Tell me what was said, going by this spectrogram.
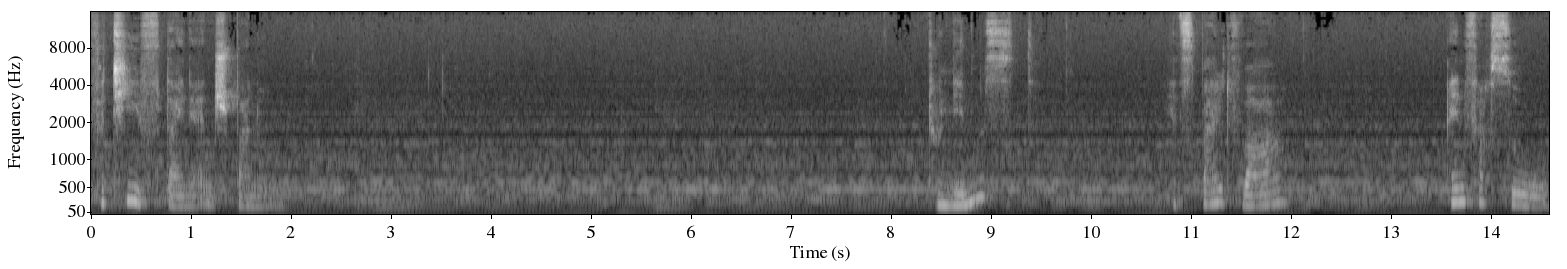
vertieft deine Entspannung. Du nimmst jetzt bald wahr, einfach so,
